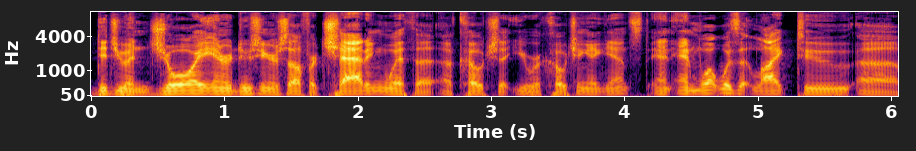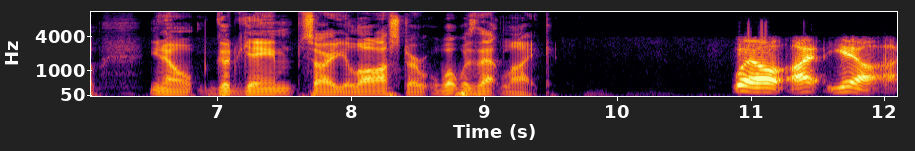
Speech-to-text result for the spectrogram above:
did you enjoy introducing yourself or chatting with a, a coach that you were coaching against? And and what was it like to uh, you know good game? Sorry you lost, or what was that like? Well, I yeah,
